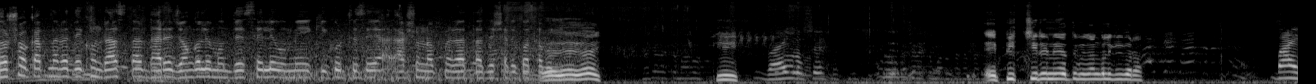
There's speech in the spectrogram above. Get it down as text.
দর্শক আপনারা দেখুন রাস্তার ধারে জঙ্গলের মধ্যে ছেলে ও মেয়ে কি করতেছে? আসুন আপনারা তাদের সাথে কথা এই বলি এই এই কি? এই পিচ্চিরে নিয়ে তুমি জঙ্গলে কি করো? ভাই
